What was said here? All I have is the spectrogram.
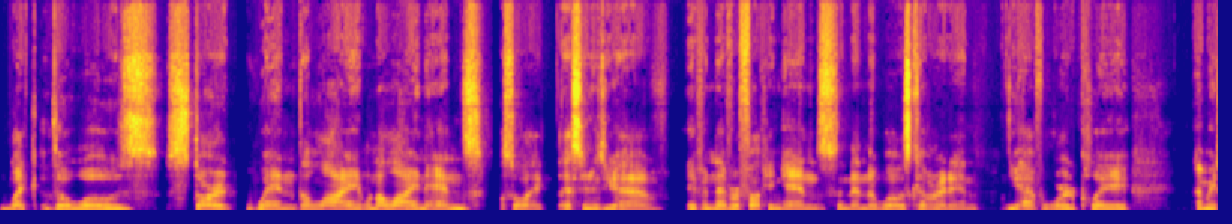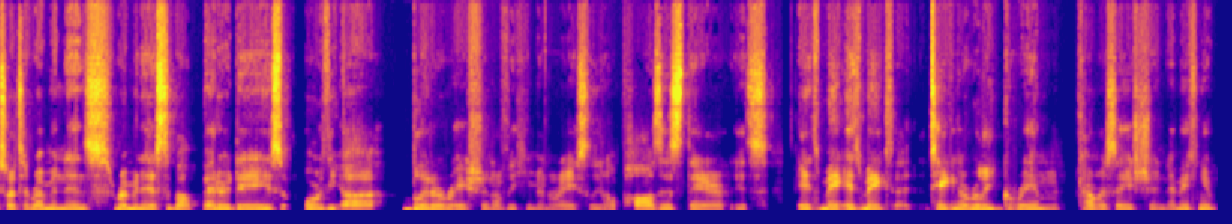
like the woes start when the line when the line ends. So like as soon as you have if it never fucking ends and then the woes come right in, you have wordplay I may start to reminisce reminisce about better days or the uh, obliteration of the human race. You know, pauses there. It's it's make it's makes uh, taking a really grim conversation and making it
